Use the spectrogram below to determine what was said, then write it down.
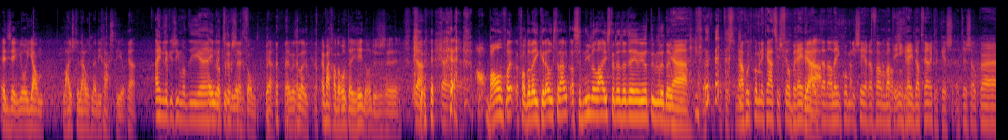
En die zegt, joh Jan, luister nou eens naar die gasten joh. Ja. Eindelijk is iemand die Eindelijk dat terug zegt. komt. Ja, dat is leuk. En wij gaan er gewoon tegenin hoor. Dus, eh, Ja. Ja, ja, ja. ah, behalve van de week in Oosterhout, als ze niet meer luisteren, dan zeggen we toedeledoe. Ja, dat, dat is, maar goed, communicatie is veel breder uit dan alleen communiceren van wat de ingreep daadwerkelijk is. Het is ook eh,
